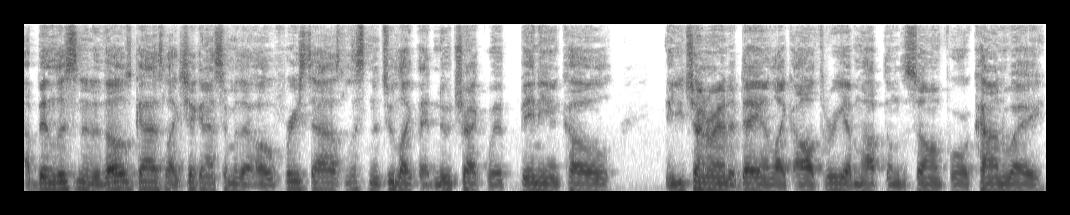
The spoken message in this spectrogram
I've been listening to those guys, like checking out some of their old freestyles, listening to like that new track with Benny and Cole. And you turn around today and like all three of them hopped on the song for Conway.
